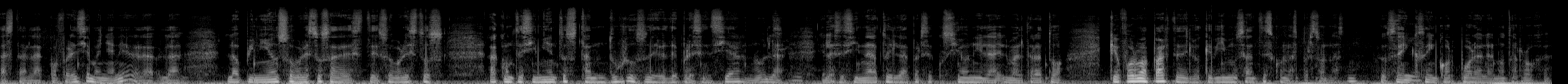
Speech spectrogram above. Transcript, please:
hasta la conferencia mañanera, la, la, opinión sobre estos este, sobre estos acontecimientos tan duros de, presenciar, ¿no? el asesinato y la persecución y el maltrato que forma parte de lo que vimos antes con las personas, ¿no? se, se incorpora la nota roja.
